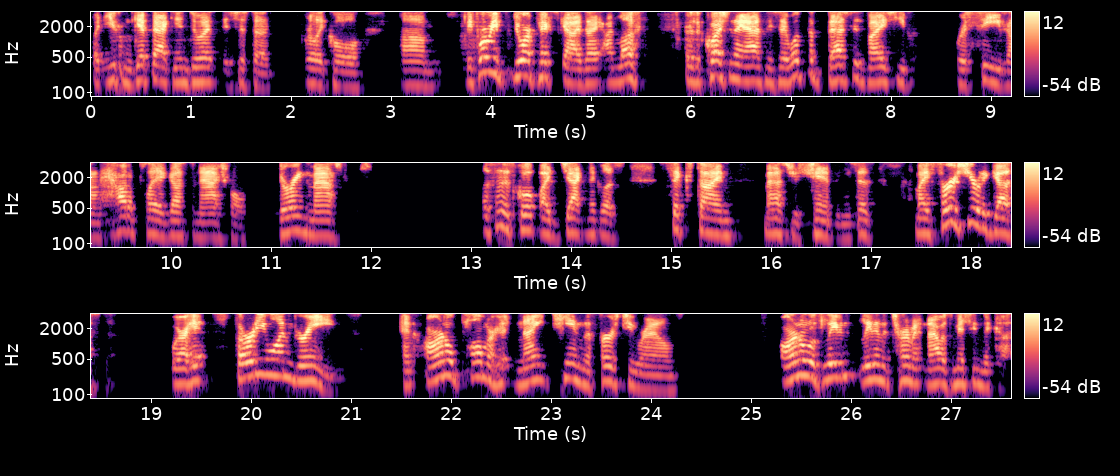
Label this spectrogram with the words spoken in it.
but you can get back into it. It's just a really cool. Um, before we do our picks, guys, I, I love. There's a question they asked. They said, "What's the best advice you've received on how to play Augusta National during the Masters?" Listen to this quote by Jack Nicklaus, six-time Masters champion. He says, "My first year at Augusta, where I hit 31 greens and Arnold Palmer hit 19 in the first two rounds, Arnold was leading, leading the tournament and I was missing the cut.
